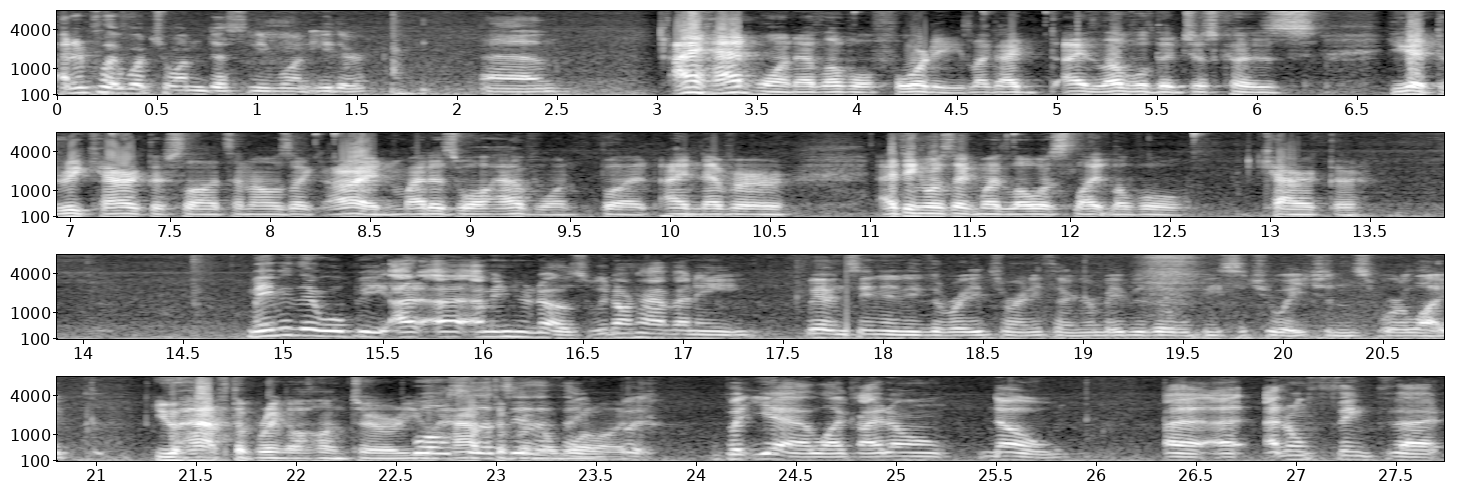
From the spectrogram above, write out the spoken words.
I didn't play Which One Destiny One either. Um, I had one at level 40. Like, I, I leveled it just because you get three character slots, and I was like, alright, might as well have one. But I never. I think it was like my lowest light level character. maybe there will be. I, I I mean, who knows? We don't have any. We haven't seen any of the raids or anything, or maybe there will be situations where like You have to bring a hunter, or you well, so have to bring a thing. warlock. But, but yeah, like I don't know. I, I, I don't think that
